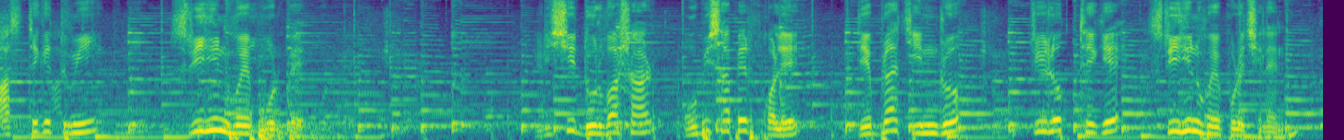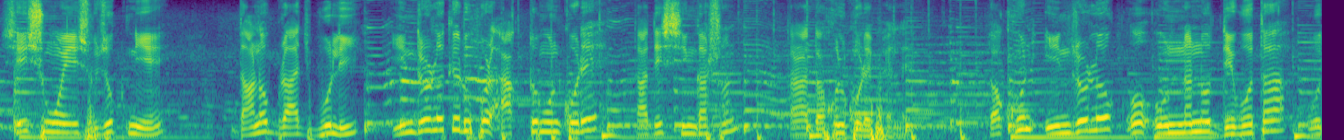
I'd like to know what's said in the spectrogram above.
আজ থেকে তুমি শ্রীহীন হয়ে পড়বে। ঋষি দুর্বাসার অভিশাপের ফলে দেবরাজ ইন্দ্র ত্রিলোক থেকে শ্রীহীন হয়ে পড়েছিলেন। সেই সময়ে সুযোগ নিয়ে দানবরাজ বলি ইন্দ্রলোকের উপর আক্রমণ করে তাদের সিংহাসন তারা দখল করে ফেলে। তখন ইন্দ্রলোক ও অন্যান্য দেবতা ও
